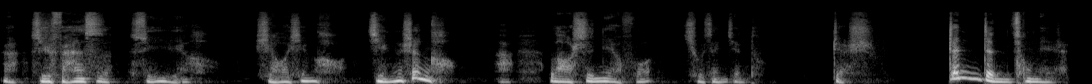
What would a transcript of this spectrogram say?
啊，所以凡事随缘好。小心好，谨慎好啊！老实念佛，求生净土，这是真正聪明人，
